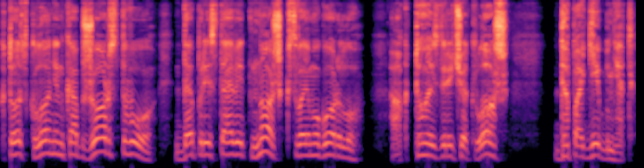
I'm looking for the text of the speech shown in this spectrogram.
Кто склонен к обжорству, да приставит нож к своему горлу, а кто изречет ложь, да погибнет».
